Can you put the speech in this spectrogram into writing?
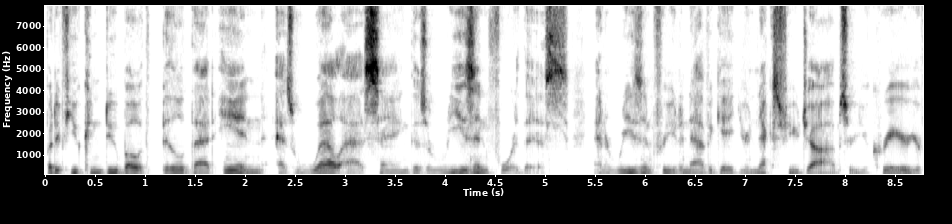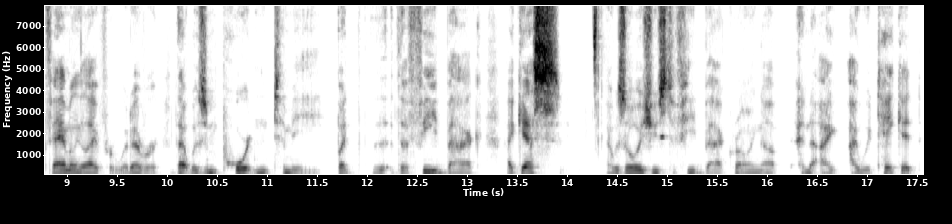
But if you can do both, build that in as well as saying there's a reason for this and a reason for you to navigate your next few jobs or your career, or your family life, or whatever, that was important to me. But the, the feedback, I guess I was always used to feedback growing up, and I, I would take it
